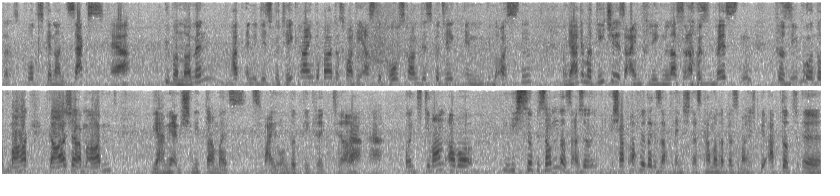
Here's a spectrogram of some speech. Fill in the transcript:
das kurz genannt Sachs, Ja. übernommen, hat eine Diskothek reingebaut. Das war die erste Großraumdiskothek im, im Osten. Und er hat immer DJs einfliegen lassen aus dem Westen für 700 Mark Gage am Abend. Wir haben ja im Schnitt damals 200 gekriegt. Ja. Ja, ja. Und die waren aber nicht so besonders. Also ich habe auch wieder gesagt, Mensch, das kann man da besser machen. Ich habe dort äh,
